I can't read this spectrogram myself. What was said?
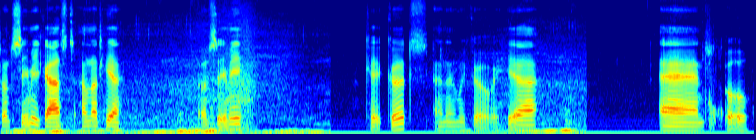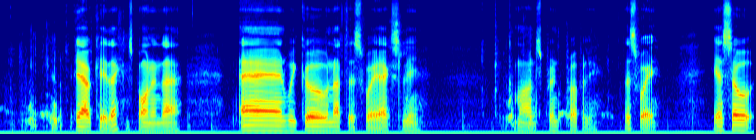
Don't see me, Ghast. I'm not here. Don't see me. Okay, good. And then we go over here. And... Uh oh Yeah, okay, they can spawn in there. And we go not this way, actually. Come on, sprint properly. This way. Yeah, so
